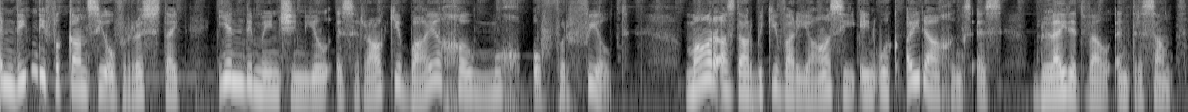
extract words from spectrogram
indien die vakansie of rustyd eendimensioneel is, raak jy baie gou moeg of verveeld. Maar as daar bietjie variasie en ook uitdagings is, bly dit wel interessant.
